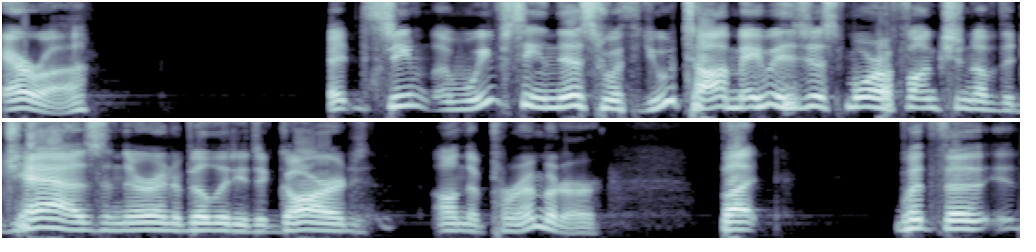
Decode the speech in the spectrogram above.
era, it seemed we've seen this with Utah. Maybe it's just more a function of the Jazz and their inability to guard on the perimeter. But with the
